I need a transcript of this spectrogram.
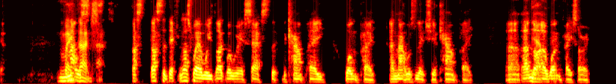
Yeah. Mate, that was, that's... that's that's the difference. That's where we like where we assess that the can't pay won't pay. And that was literally a can't pay. Uh, I'm not yeah. a won't pay, sorry.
